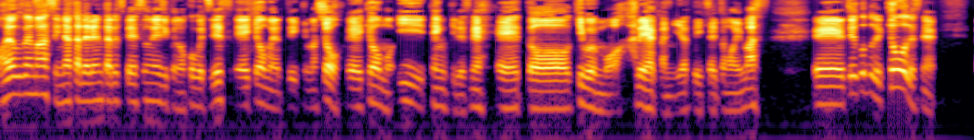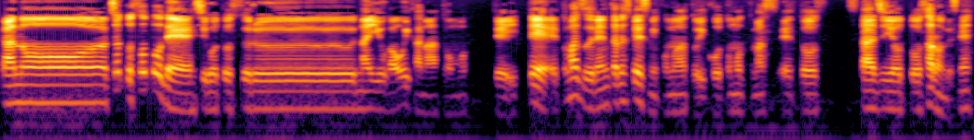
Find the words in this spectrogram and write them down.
おはようございます。田舎でレンタルスペース運営塾の小口です。えー、今日もやっていきましょう。えー、今日もいい天気ですね。えっ、と、気分も晴れやかにやっていきたいと思います。え、ということで今日ですね、あのちょっと外で仕事する内容が多いかなと思っていて、えっ、と、まずレンタルスペースにこの後行こうと思ってます。えっ、と、スタジオとサロンですね。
